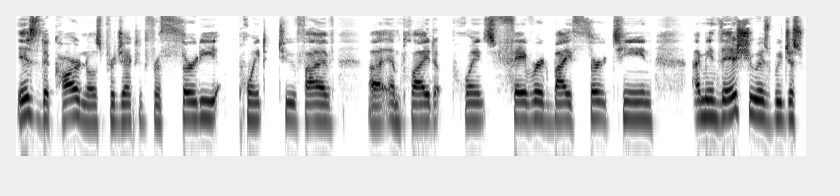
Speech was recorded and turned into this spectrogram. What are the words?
is the Cardinals, projected for 30.25 uh, implied points, favored by 13. I mean, the issue is we just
